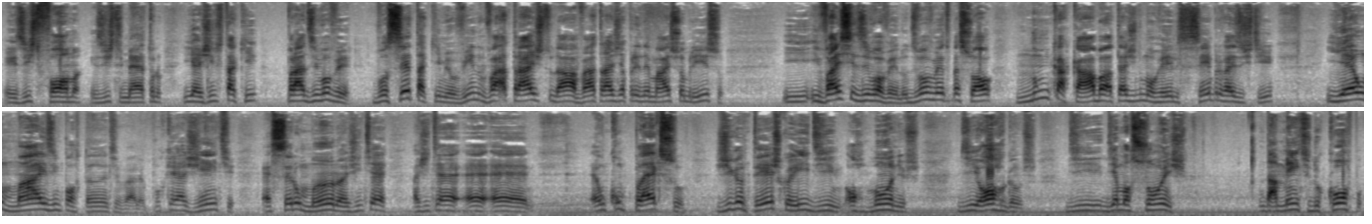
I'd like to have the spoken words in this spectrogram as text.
existe forma, existe método e a gente está aqui para desenvolver. Você está aqui me ouvindo, vai atrás de estudar, vai atrás de aprender mais sobre isso e, e, vai se desenvolvendo. O desenvolvimento pessoal nunca acaba, até a gente morrer, ele sempre vai existir. E é o mais importante, velho, porque a gente é ser humano, a gente é, a gente é, é, é, é um complexo gigantesco aí de hormônios, de órgãos, de, de emoções, da mente, do corpo.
